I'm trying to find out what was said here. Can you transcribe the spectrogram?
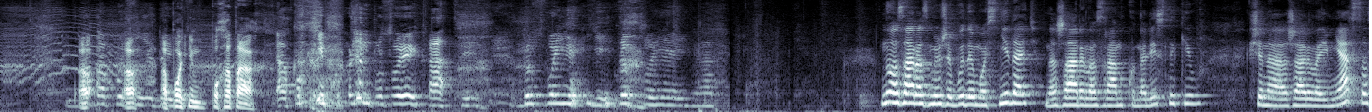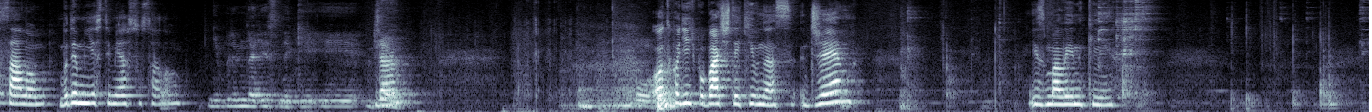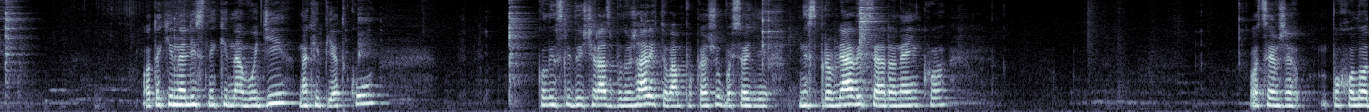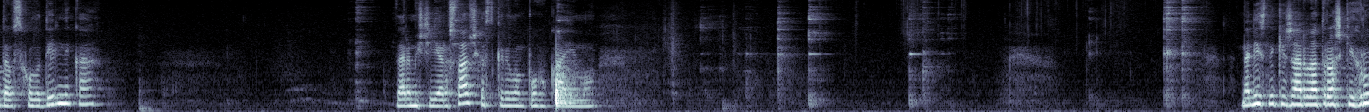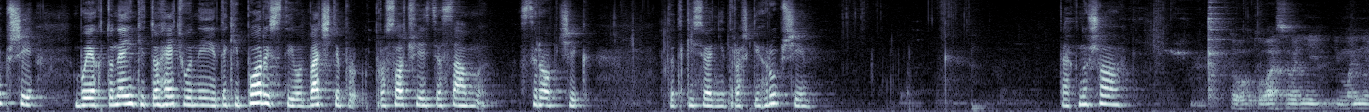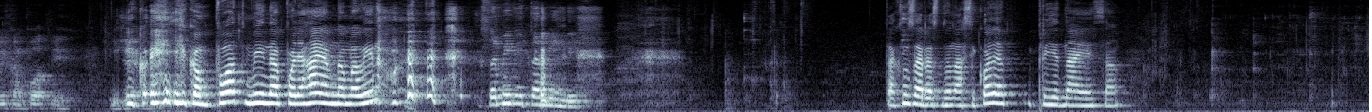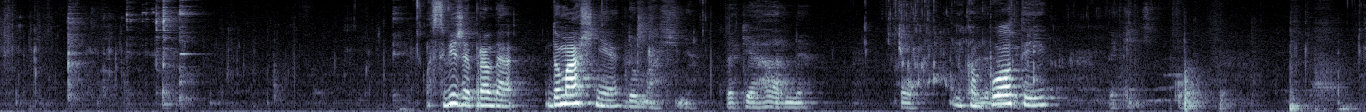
а, а, а потім по хатах. а потім кожен по своїй хаті. До своєї, до своєї. Ну а зараз ми вже будемо снідати. Нажарила зранку налісників, ще нажарила і м'ясо з салом. Будемо їсти м'ясо з салом. Не будемо налісники і джем. От ходіть, побачите, який в нас джем із малинки. Отакі налісники на воді, на кип'ятку. Коли в слідуючий раз буду жарити, то вам покажу, бо сьогодні не справлялися раненько. Оце вже похолодав з холодильника. Зараз ми ще Ярославчика з Кирилом погукаємо. Налісники жарила трошки грубші, бо як тоненькі, то геть вони такі пористі. От бачите, просочується сам сиропчик. То такі сьогодні трошки грубші. Так, ну що, То, у вас сьогодні і малину, і компот, і, і, ко- і компот. Ми наполягаємо на малину. Самі вітаміни. Так, ну зараз до нас і Коля приєднається. Свіже, правда, домашнє, Домашнє. Таке гарне. О, і компоти.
